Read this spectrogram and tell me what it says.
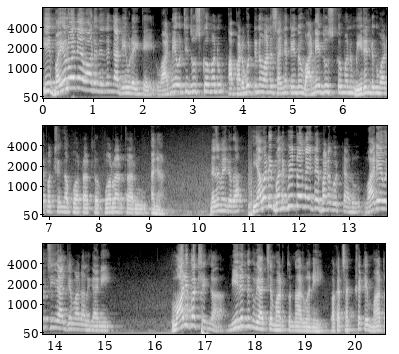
ఈ బయలు అనేవాడు నిజంగా దేవుడైతే వాడినే వచ్చి చూసుకోమను. ఆ పడగొట్టిన వాడిని సంగతి ఏదో వాడినే చూసుకోమను. మీరెందుకు వాడి పక్షంగా పోరాట పోరాడతారు అని నిజమే కదా? ఎవడి బలిపీఠాన్ని అయితే పడగొట్టాడు వాడే వచ్చి వ్యాజ్యమాడాలి కానీ వాడి పక్షంగా మీరెందుకు వ్యాజ్యమాడుతున్నారు అని ఒక చక్కటి మాట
